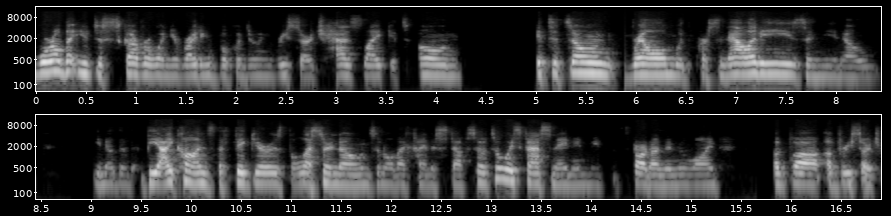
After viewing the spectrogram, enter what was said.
world that you discover when you're writing a book or doing research has like its own it's its own realm with personalities and you know you know the, the icons the figures the lesser knowns and all that kind of stuff. So it's always fascinating me to start on a new line of, uh, of research.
